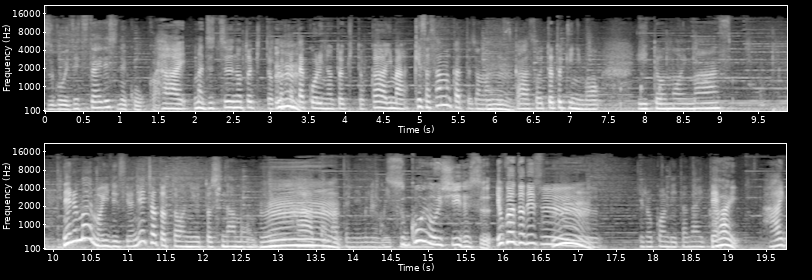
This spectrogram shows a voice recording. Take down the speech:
すごい絶大ですね効果。はい。まあ頭痛の時とか肩こりの時とか、うん、今今朝寒かったじゃないですか、うん、そういった時にもいいと思います。寝る前もいいですよね。ちょっと豆乳とシナモンと温まって眠るもいいすごい美味しいです。よかったです、うん、喜んでいただいて。はい、はい。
